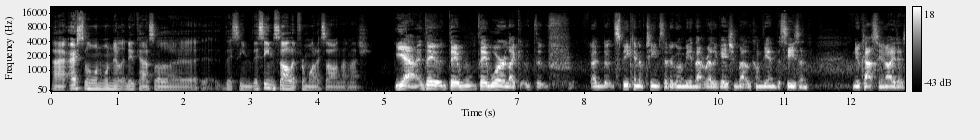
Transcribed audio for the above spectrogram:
Uh, Arsenal won one 0 at Newcastle. Uh, they seem they seem solid from what I saw in that match. Yeah, they they they were like. The, and speaking of teams that are going to be in that relegation battle come the end of the season, Newcastle United.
